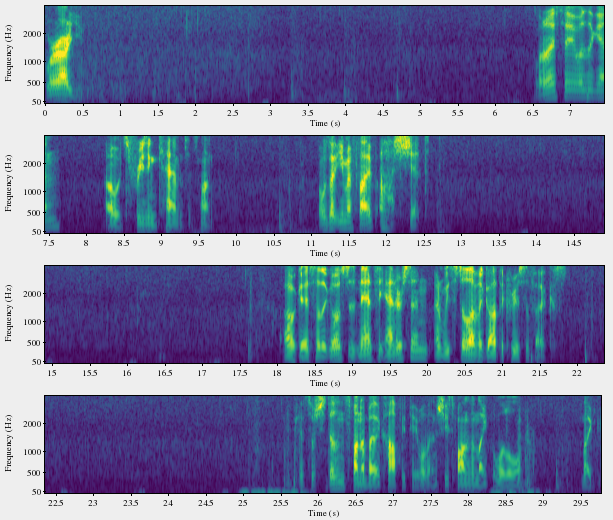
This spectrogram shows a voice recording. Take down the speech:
Where are you? What did I say it was again? Oh, it's freezing temps. It's not. Oh, was that EMF 5? Oh, ah, shit. Okay, so the ghost is Nancy Anderson, and we still haven't got the crucifix. Okay, so she doesn't spawn up by the coffee table then. She spawns in like the little. Like,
